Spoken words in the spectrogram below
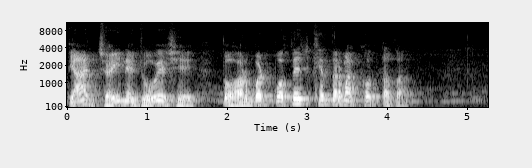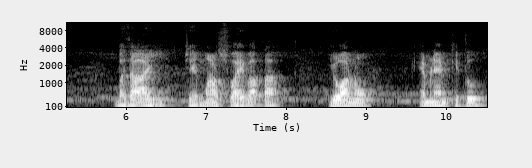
ત્યાં જઈને જોવે છે તો હર્બર્ટ પોતે જ ખેતરમાં ખોદતા હતા બધા જે માણસો આવ્યા હતા, યુવાનો, એમણે એમ કીધું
